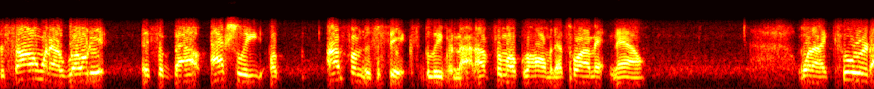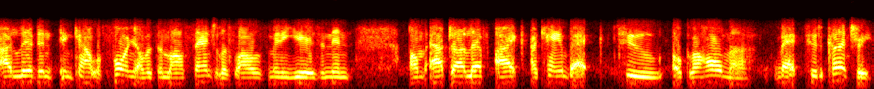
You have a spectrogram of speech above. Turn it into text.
the song when I wrote it, it's about actually. A, I'm from the six, believe it or not. I'm from Oklahoma. That's where I'm at now. When I toured, I lived in in California. I was in Los Angeles all those many years, and then um after I left Ike, I came back to Oklahoma, back to the country,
